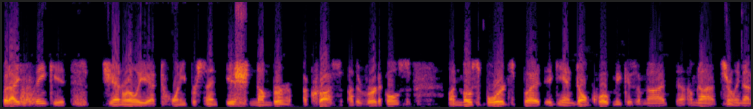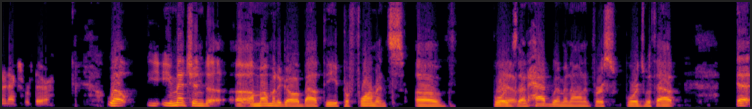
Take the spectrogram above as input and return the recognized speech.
but I think it's generally a 20% ish number across other verticals on most boards. But again, don't quote me because I'm not. I'm not certainly not an expert there. Well, you mentioned a, a, moment ago about the performance of boards yeah. that had women on and versus boards without. Uh,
